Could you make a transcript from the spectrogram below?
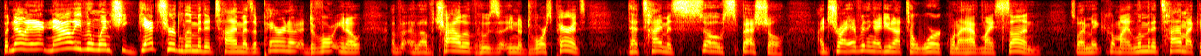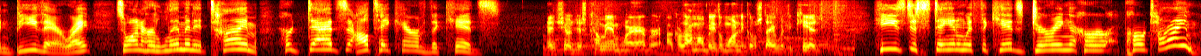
But now, now even when she gets her limited time as a parent of a divorce, you know, of, of child of who's you know divorced parents, that time is so special. I try everything I do not to work when I have my son. So I make my limited time. I can be there, right? So on her limited time, her dad said, "I'll take care of the kids." And she'll just come in wherever, because I'm gonna be the one to go stay with the kids. He's just staying with the kids during her her time.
